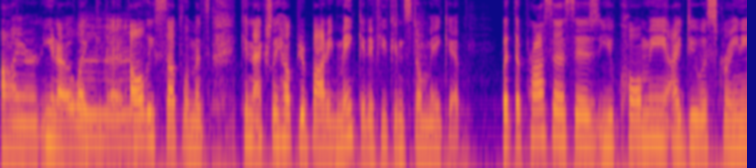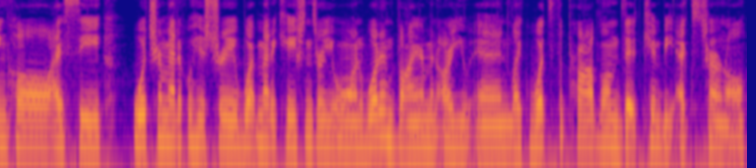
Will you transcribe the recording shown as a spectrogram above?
iron. You know, like uh, all these supplements can actually help your body make it if you can still make it. But the process is you call me, I do a screening call, I see what's your medical history, what medications are you on, what environment are you in, like what's the problem that can be external.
